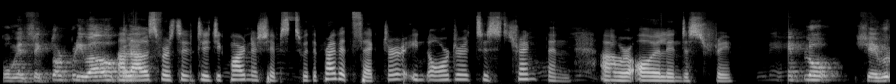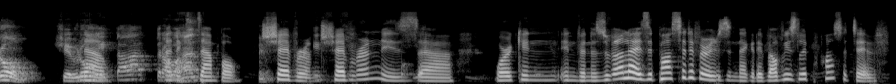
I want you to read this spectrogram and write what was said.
con el sector privado para allows for strategic partnerships with the private sector in order to strengthen our oil industry. Chevron. Chevron Now, está An example, Chevron. Chevron is uh, working in Venezuela. Is it positive or is it negative? Obviously positive.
